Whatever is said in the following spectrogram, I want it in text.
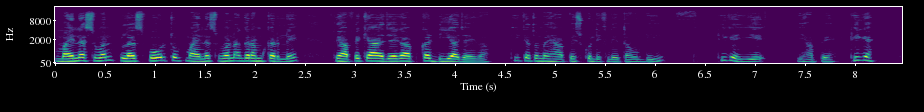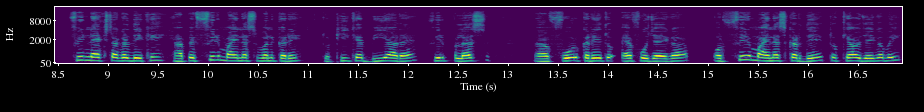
माइनस वन प्लस फोर तो माइनस वन अगर हम कर लें तो यहाँ पे क्या आ जाएगा? आपका डी आ जाएगा। ठीक है तो मैं यहाँ पे इसको लिख लेता हूँ डी ठीक है, ये यहाँ पे। ठीक है, फिर नेक्स्ट अगर देखें, यहाँ पे फिर माइनस वन करें तो ठीक है बी आ रहा है। फिर प्लस फोर करें तो एफ़ हो जाएगा। और फिर माइनस कर दें तो क्या हो जाएगा भाई?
